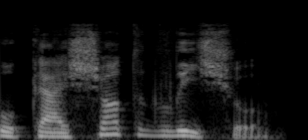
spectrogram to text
o caixote de lixo.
